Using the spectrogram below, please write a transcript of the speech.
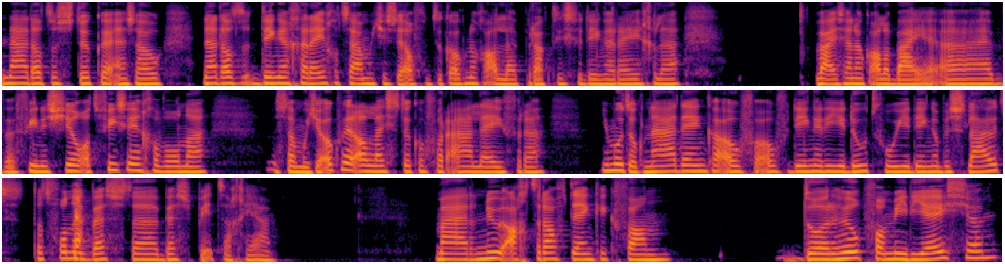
nadat de stukken en zo, nadat dingen geregeld zijn, moet je zelf natuurlijk ook nog allerlei praktische dingen regelen. Wij zijn ook allebei, eh, hebben we financieel advies ingewonnen. Dus daar moet je ook weer allerlei stukken voor aanleveren. Je moet ook nadenken over, over dingen die je doet, hoe je dingen besluit. Dat vond Ja. ik best, eh, best pittig, ja. Maar nu achteraf denk ik van, door hulp van mediation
